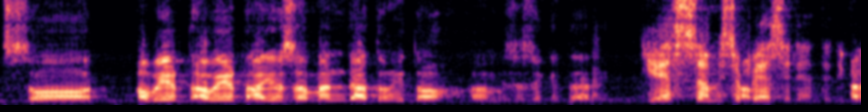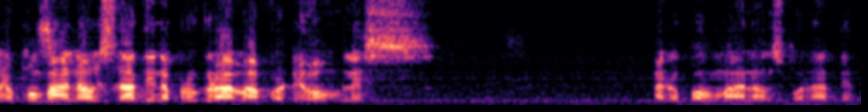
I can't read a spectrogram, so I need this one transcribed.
So, aware aware tayo sa mandatong ito, uh, Mr. Secretary. Yes, uh, Mr. President. The Ano department po ma-announce natin na programa for the homeless? Ano po ang ma-announce po natin?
